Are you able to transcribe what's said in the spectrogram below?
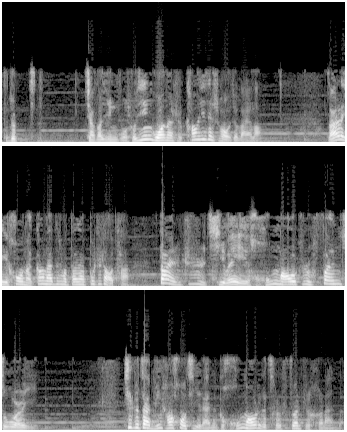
他就讲到英国，说英国呢是康熙的时候就来了，来了以后呢，刚来的时候大家不知道他，但知其为红毛之藩族而已。这个在明朝后期以来，那个红毛这个词是专指荷兰的，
